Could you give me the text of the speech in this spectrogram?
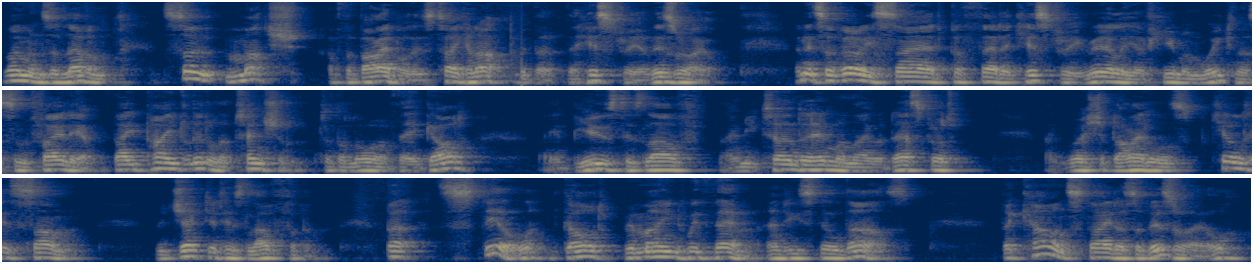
Romans 11. So much of the Bible is taken up with the, the history of Israel. And it's a very sad, pathetic history, really, of human weakness and failure. They paid little attention to the law of their God. They abused his love. They only turned to him when they were desperate. They worshipped idols, killed his son, rejected his love for them. But still, God remained with them, and he still does. The current status of Israel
